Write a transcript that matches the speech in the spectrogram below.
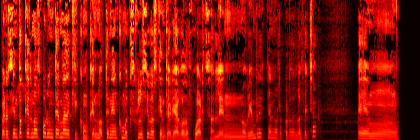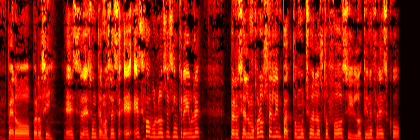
Pero siento que es más por un tema de que como que no tenían como exclusivas, que en teoría God of War sale en noviembre, ya no recuerdo la fecha. Em, pero, pero sí, es, es un tema. es, es, fabuloso, es increíble. Pero si a lo mejor a usted le impactó mucho el Lost of Us y lo tiene fresco,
